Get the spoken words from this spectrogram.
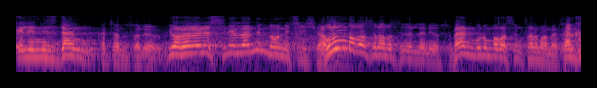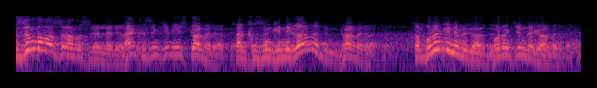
elinizden kaçanı soruyorum. Yok ben öyle sinirlendim de onun için şey yaptım. Bunun babasına mı sinirleniyorsun? Ben bunun babasını tanımam efendim. Sen kızın babasına mı sinirleniyorsun? Ben kızınkini hiç görmedim efendim. Sen kızınkini görmedin mi? Görmedim efendim. Sen bununkini mi gördün? Bununkini de görmedim efendim.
